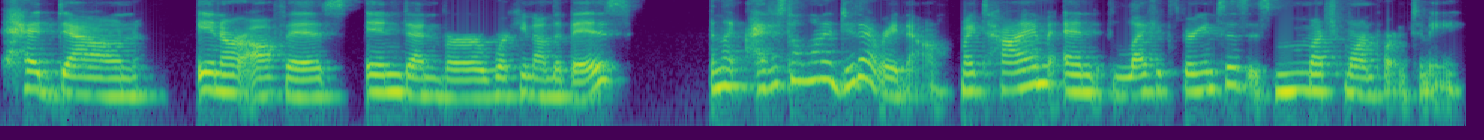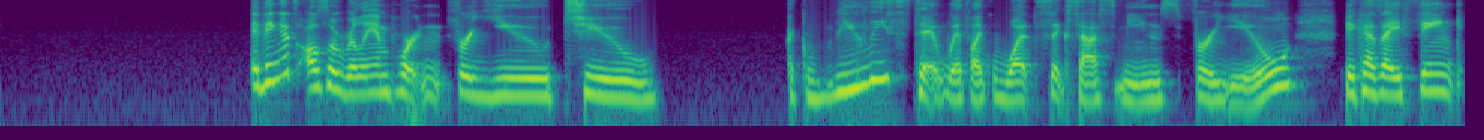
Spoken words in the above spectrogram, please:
head down in our office in Denver working on the biz and like, I just don't want to do that right now. My time and life experiences is much more important to me. I think it's also really important for you to like really sit with like what success means for you because I think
